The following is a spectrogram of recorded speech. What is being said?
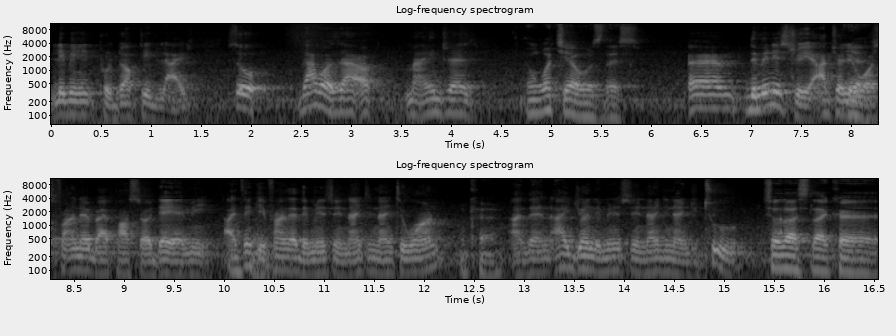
living productive lives. So that was our, my interest. And what year was this? Um, the ministry actually yes. was founded by Pastor Deyemi. I okay. think he founded the ministry in 1991. Okay. And then I joined the ministry in 1992. So that's like uh,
